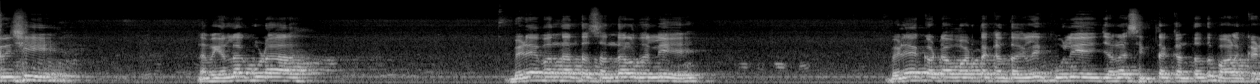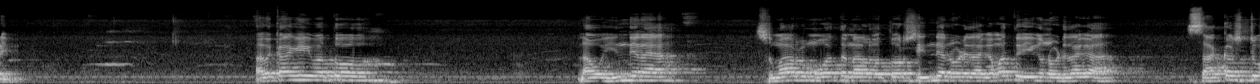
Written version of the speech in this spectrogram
ಕೃಷಿ ನಮಗೆಲ್ಲ ಕೂಡ ಬೆಳೆ ಬಂದಂಥ ಸಂದರ್ಭದಲ್ಲಿ ಬೆಳೆ ಕಟಾವು ಮಾಡ್ತಕ್ಕಂಥದ್ರಲ್ಲಿ ಕೂಲಿ ಜನ ಸಿಗ್ತಕ್ಕಂಥದ್ದು ಬಹಳ ಕಡಿಮೆ. ಅದಕ್ಕಾಗಿ ಇವತ್ತು ನಾವು ಹಿಂದಿನ ಸುಮಾರು ಮೂವತ್ತು ನಲವತ್ತು ವರ್ಷ ಹಿಂದೆ ನೋಡಿದಾಗ ಮತ್ತು ಈಗ ನೋಡಿದಾಗ ಸಾಕಷ್ಟು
